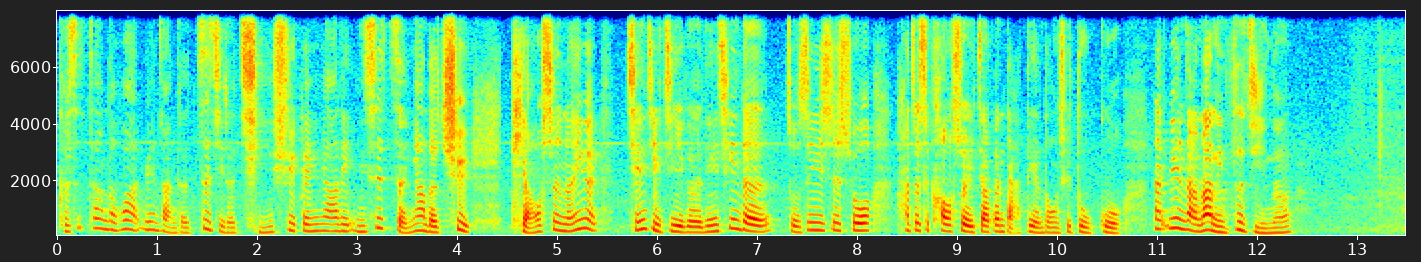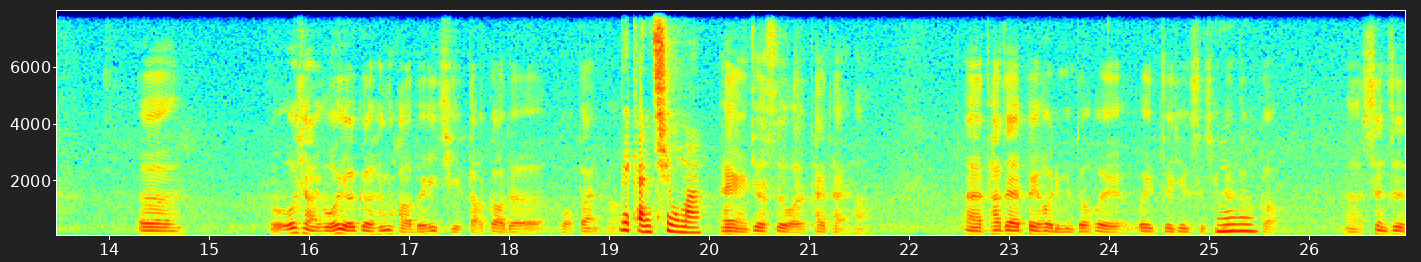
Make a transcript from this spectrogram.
可是这样的话，院长的自己的情绪跟压力，你是怎样的去调试呢？因为前几集有个年轻的主治医师说，他就是靠睡觉跟打电动去度过。那院长，那你自己呢？呃，我我想我有一个很好的一起祷告的伙伴哈。你看秋吗？哎，就是我的太太哈。呃，她在背后你们都会为这件事情来祷告。嗯、呃，甚至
